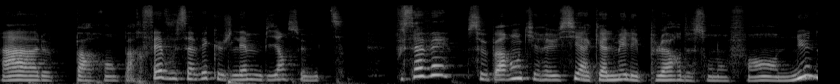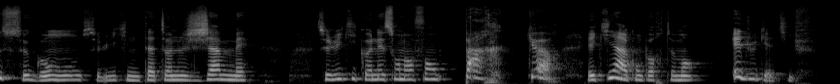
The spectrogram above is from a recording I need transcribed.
Ah, le parent parfait, vous savez que je l'aime bien ce mythe. Vous savez, ce parent qui réussit à calmer les pleurs de son enfant en une seconde, celui qui ne tâtonne jamais, celui qui connaît son enfant par cœur et qui a un comportement éducatif,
